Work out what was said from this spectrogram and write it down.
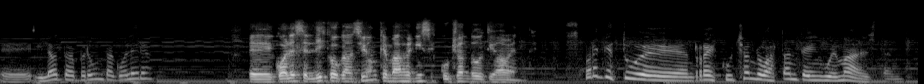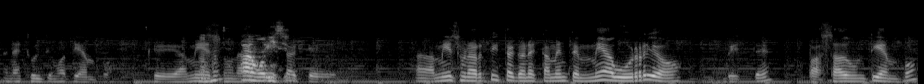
Eh, ¿Y la otra pregunta cuál era? Eh, ¿cuál es el disco o canción que más venís escuchando últimamente? Para que estuve reescuchando bastante Ingrid Malmsteen en este último tiempo, que a mí es una ah, artista que a mí es un artista que honestamente me aburrió, ¿viste? Pasado un tiempo.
